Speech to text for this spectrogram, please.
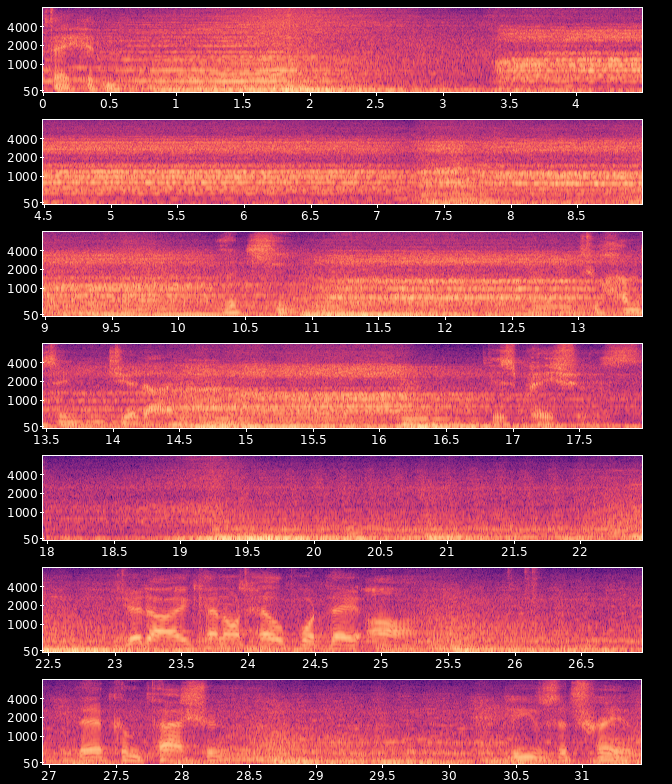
Stay hidden. the key to hunting Jedi is patience. Jedi cannot help what they are. Their compassion leaves a trail.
